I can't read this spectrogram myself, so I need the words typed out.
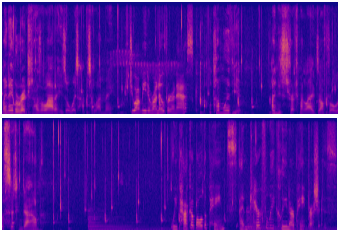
My neighbour Richard has a ladder he's always happy to lend me. Do you want me to run over and ask? I'll come with you. I need to stretch my legs after all this sitting down. We pack up all the paints and carefully clean our paintbrushes.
